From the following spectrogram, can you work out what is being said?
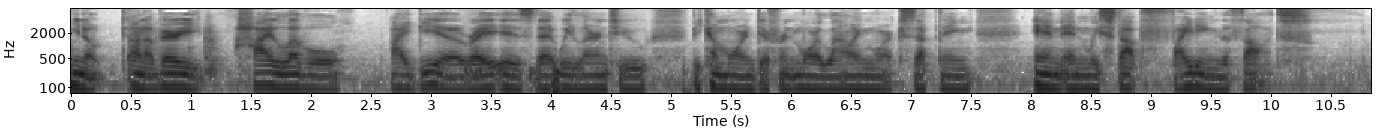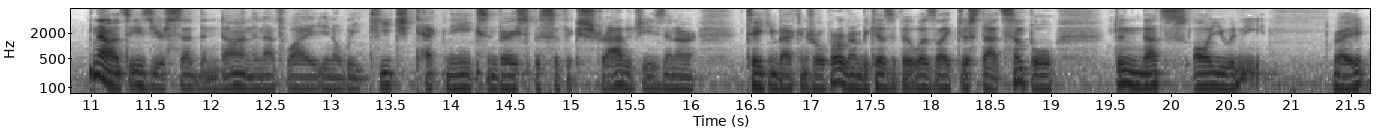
you know on a very high level idea right is that we learn to become more indifferent more allowing more accepting and and we stop fighting the thoughts now it's easier said than done, and that's why you know we teach techniques and very specific strategies in our taking back control program. Because if it was like just that simple, then that's all you would need, right?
